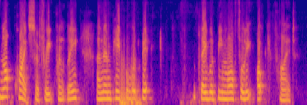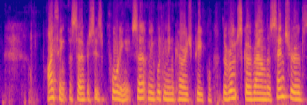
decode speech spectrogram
not quite so frequently, and then people would be, they would be more fully occupied. I think the service is appalling. It certainly wouldn't encourage people. The routes go round the centre of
